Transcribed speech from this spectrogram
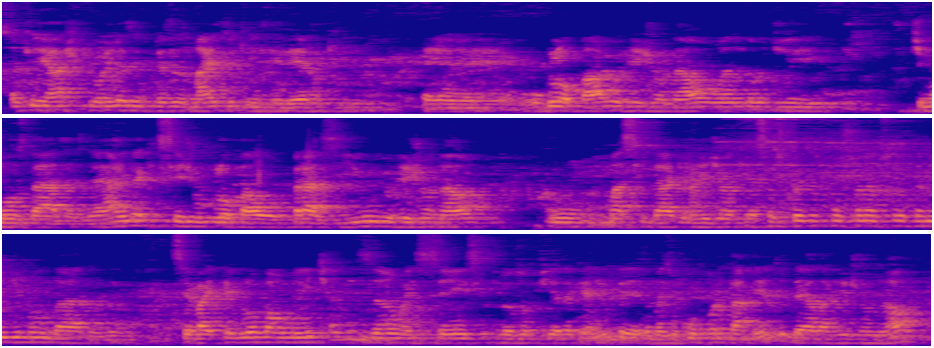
Só que acho que hoje as empresas mais do que entenderam que é, o global e o regional andam de, de mãos dadas, né? ainda que seja o global Brasil e o regional uma cidade, uma região aqui, essas coisas funcionam absolutamente de mão dada. Né? Você vai ter globalmente a visão, a essência, a filosofia daquela empresa, mas o comportamento dela regional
